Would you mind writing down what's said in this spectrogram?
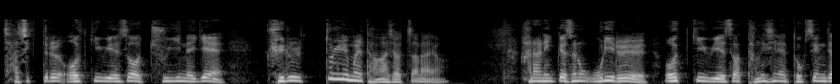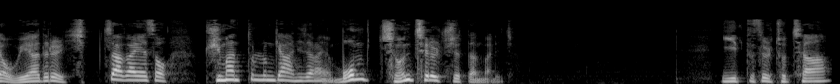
자식들을 얻기 위해서 주인에게 귀를 뚫림을 당하셨잖아요. 하나님께서는 우리를 얻기 위해서 당신의 독생자 외아들을 십자가에서 귀만 뚫는 게 아니잖아요. 몸 전체를 주셨단 말이죠. 이 뜻을 조차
